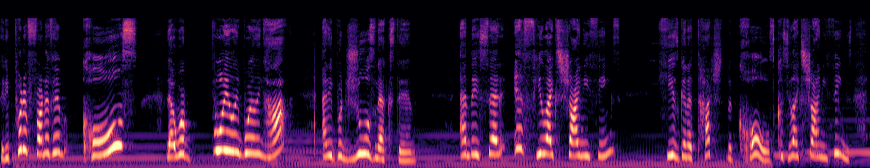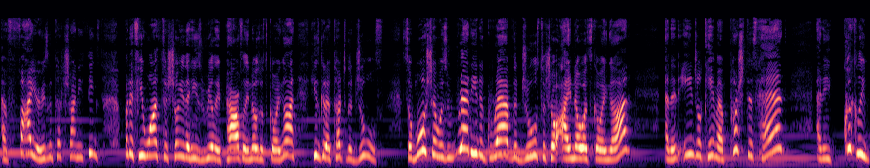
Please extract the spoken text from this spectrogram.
that he put in front of him coals that were boiling, boiling hot, and he put jewels next to him. And they said, if he likes shiny things, he's gonna touch the coals because he likes shiny things and fire. He's gonna touch shiny things. But if he wants to show you that he's really powerful, he knows what's going on, he's gonna touch the jewels. So Moshe was ready to grab the jewels to show I know what's going on. And an angel came and pushed his hand, and he quickly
